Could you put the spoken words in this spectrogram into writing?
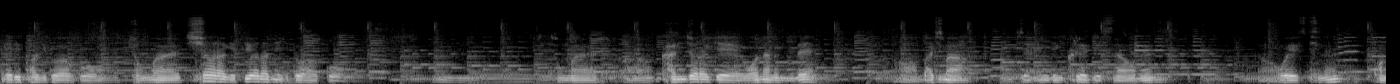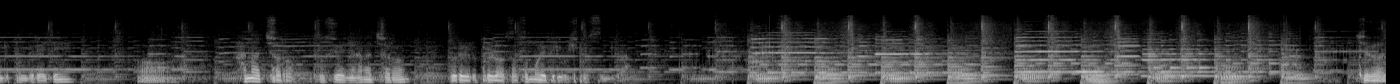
대립하기도 하고 정말 치열하게 뛰어다니기도 하고 음, 정말 어, 간절하게 원하는데 어, 마지막 이제 엔딩 크레딧 나오는 어, OST는 관객분들에게 어, 하나처럼 도수연이 하나처럼 노래를 불러서 선물해드리고 싶었습니다. 제가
